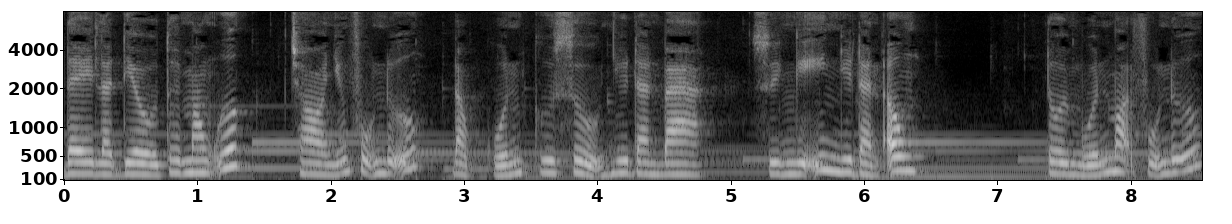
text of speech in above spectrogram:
Đây là điều tôi mong ước cho những phụ nữ đọc cuốn cư xử như đàn bà, suy nghĩ như đàn ông. Tôi muốn mọi phụ nữ,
